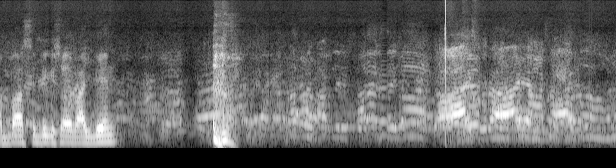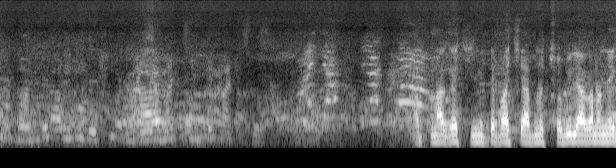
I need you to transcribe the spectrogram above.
আব্বাস সিদ্দিকী সাহেব আসবেন ভাই আমার চিনতে পারছ আপনাকে চিনতে পারছি, আপনার ছবি লাগানো নেই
